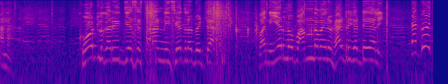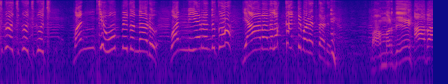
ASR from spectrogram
అన్న కోట్లు ఖరీదు చేసే స్థలాన్ని నీ చేతిలో పెట్టా. వన్ ఇయర్ లోపు అందమైన ఫ్యాక్టరీ కట్టేయాలి. మంచి ఊపు మీద ఉన్నాడు వన్ ఇయర్ ఎందుకు? ఏడాదిలో కట్టి పడేస్తాడు బామ్మర్దే ఆబా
